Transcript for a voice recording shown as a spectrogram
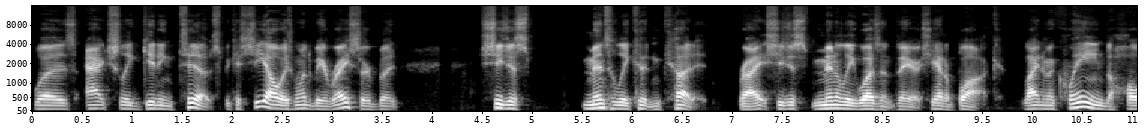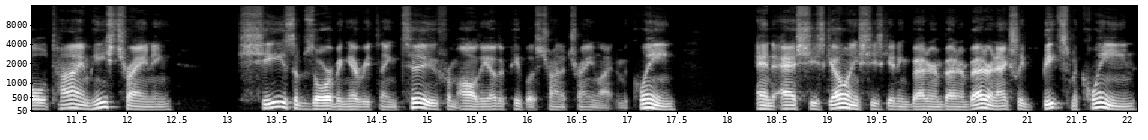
was actually getting tips because she always wanted to be a racer, but she just mentally couldn't cut it, right? She just mentally wasn't there. She had a block. Lightning McQueen, the whole time he's training, she's absorbing everything too from all the other people that's trying to train Lightning McQueen. And as she's going, she's getting better and better and better and actually beats McQueen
